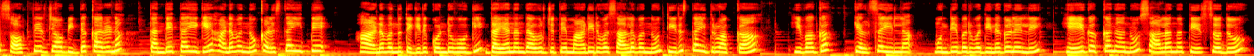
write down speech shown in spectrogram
ಸಾಫ್ಟ್ವೇರ್ ಜಾಬ್ ಇದ್ದ ಕಾರಣ ತಂದೆ ತಾಯಿಗೆ ಹಣವನ್ನು ಕಳಿಸ್ತಾ ಇದ್ದೆ. ಆ ಹಣವನ್ನು ತೆಗೆದುಕೊಂಡು ಹೋಗಿ ದಯಾನಂದ ಅವ್ರ ಜೊತೆ ಮಾಡಿರುವ ಸಾಲವನ್ನು ತೀರಿಸ್ತಾ ಇದ್ರು ಅಕ್ಕ. ಇವಾಗ ಕೆಲ್ಸ ಇಲ್ಲ. ಮುಂದೆ ಬರುವ ದಿನಗಳಲ್ಲಿ ಹೇಗಕ್ಕ ನಾನು ಸಾಲನ ತೀರ್ಸೋದು?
